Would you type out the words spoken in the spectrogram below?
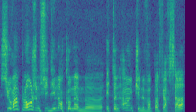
sur un plan. Je me suis dit non, quand même, euh, Ethan Hunt ne va pas faire ça.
